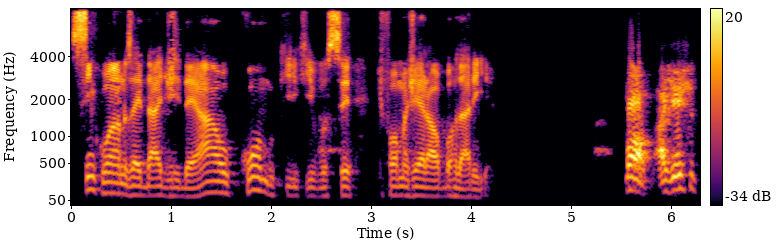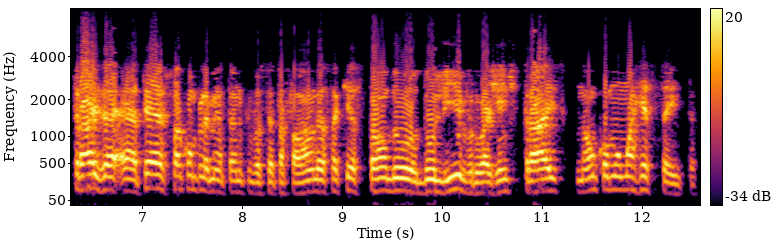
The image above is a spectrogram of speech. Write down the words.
cinco anos é a idade ideal, como que, que você, de forma geral, abordaria? Bom, a gente traz, é, é até só complementando o que você está falando, essa questão do, do livro, a gente traz não como uma receita,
